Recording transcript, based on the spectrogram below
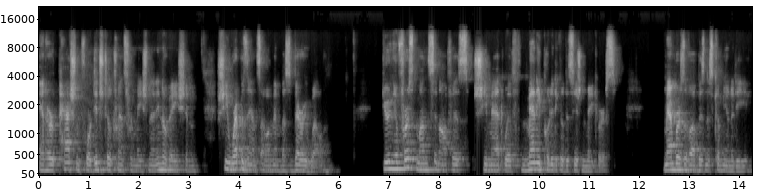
and her passion for digital transformation and innovation, she represents our members very well. During her first months in office, she met with many political decision makers, members of our business community,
